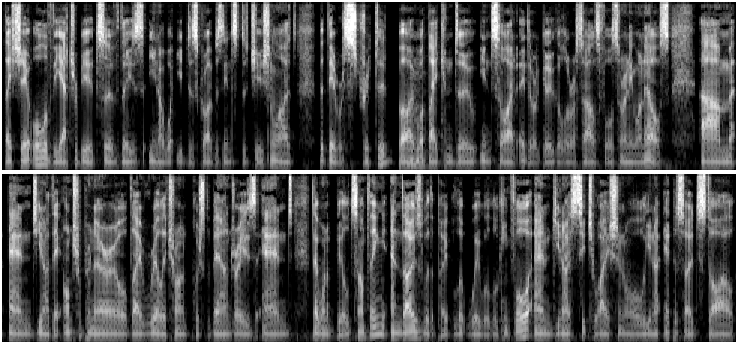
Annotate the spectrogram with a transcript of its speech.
They share all of the attributes of these, you know, what you'd describe as institutionalized, but they're restricted by what they can do inside either a Google or a Salesforce or anyone else. Um, and, you know, they're entrepreneurial. They really try and push the boundaries and they want to build something. And those were the people that we were looking for. And, you know, situational, you know, episode style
